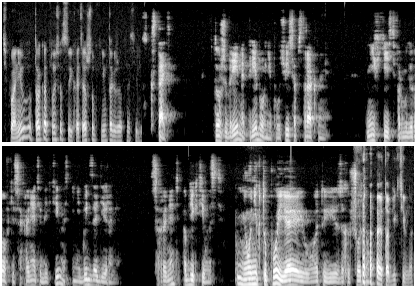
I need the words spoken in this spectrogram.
Типа, они вот так относятся и хотят, чтобы к ним так же относились. Кстати, в то же время требования получились абстрактными. В них есть формулировки «сохранять объективность» и «не быть задирами». Сохранять объективность. У него ник тупой, я его это и захедшотил. Это объективно.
